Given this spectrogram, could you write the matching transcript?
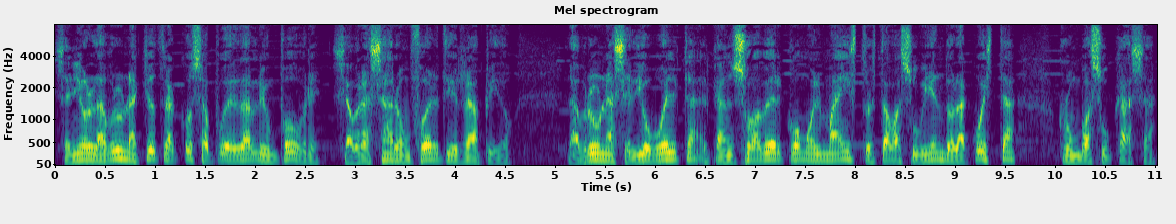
Señor La Bruna, ¿qué otra cosa puede darle un pobre? Se abrazaron fuerte y rápido. La Bruna se dio vuelta, alcanzó a ver cómo el maestro estaba subiendo la cuesta rumbo a su casa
